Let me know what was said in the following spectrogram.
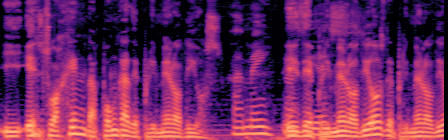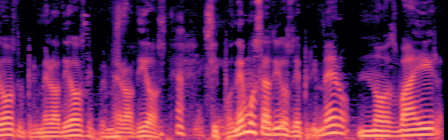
y en su agenda ponga de primero Dios. Amén. Y de primero Dios, de primero Dios, de primero Dios, de primero Dios. Si ponemos a Dios de primero, nos va a ir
